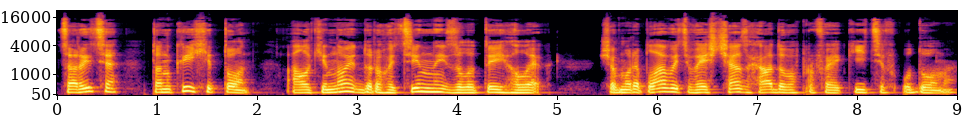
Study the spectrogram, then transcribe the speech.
Цариця тонкий хітон, а Алкіной дорогоцінний золотий глек, щоб мореплавець весь час згадував про феокійців удома.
